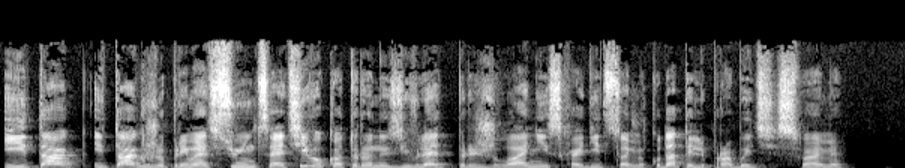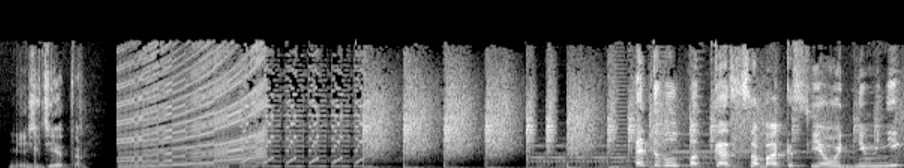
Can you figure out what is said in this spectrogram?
И, так, и также принять всю инициативу, которую он изъявляет при желании сходить с вами куда-то или пробыть с вами вместе. Где-то. Это был подкаст «Собака съела дневник»,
